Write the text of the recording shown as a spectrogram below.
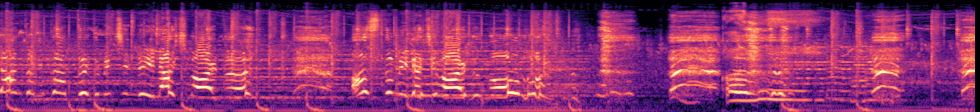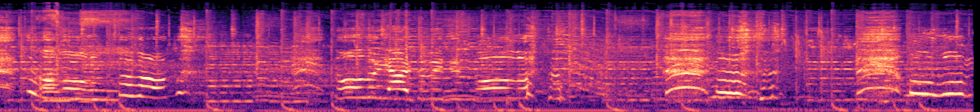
Çantamı kaptırdım içinde ilaç vardı. Astım ilacı vardı ne olur. Anne. Tamam oğlum tamam. Ne olur yardım edin ne olur. Oğlum.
